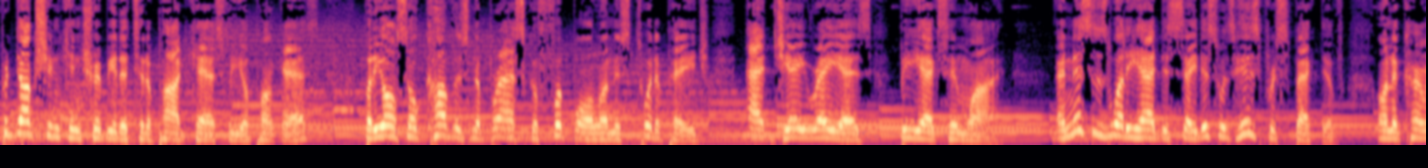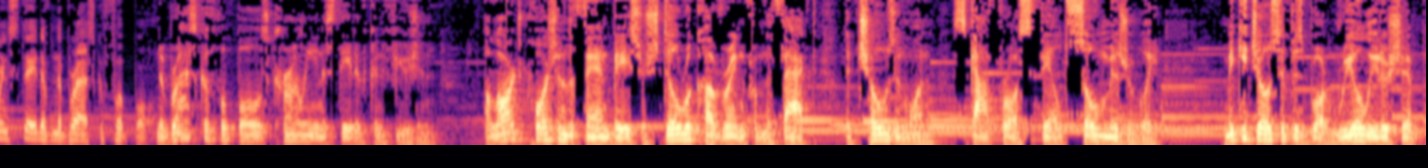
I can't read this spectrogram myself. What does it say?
production contributor to the podcast for your punk ass, but he also covers Nebraska football on his Twitter page at jreyesbxny. And this is what he had to say. This was his perspective on the current state of Nebraska football. Nebraska football is currently in a state of confusion. A large portion of the fan base are still recovering from the fact the chosen one, Scott Frost, failed so miserably. Mickey Joseph has brought real leadership,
